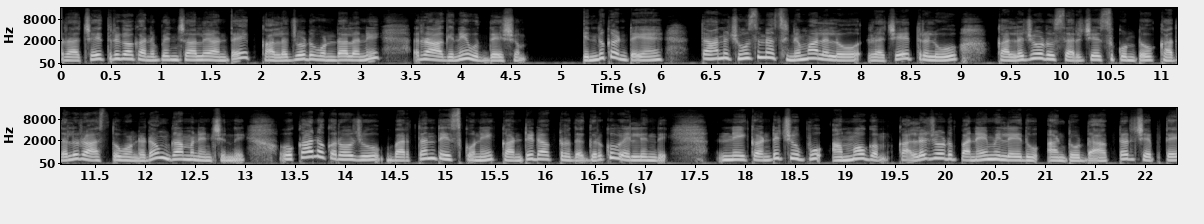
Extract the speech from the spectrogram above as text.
రచయిత్రిగా కనిపించాలి అంటే కళ్ళజోడు ఉండాలని రాగిని ఉద్దేశం. ఎందుకంటే తాను చూసిన సినిమాలలో రచయిత్రులు కళ్ళజోడు సరిచేసుకుంటూ కథలు రాస్తూ ఉండడం గమనించింది. ఒకానొక రోజు భర్తను తీసుకొని కంటి డాక్టర్ దగ్గరకు వెళ్ళింది. నీ కంటి చూపు అమోఘం కళ్ళజోడు పనేమీ లేదు అంటూ డాక్టర్ చెప్తే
